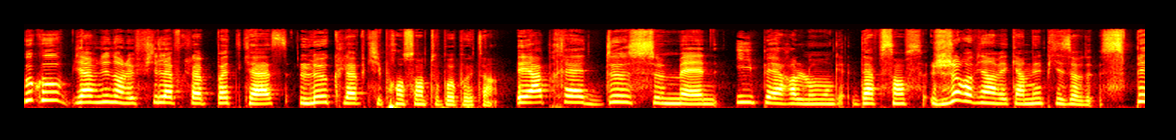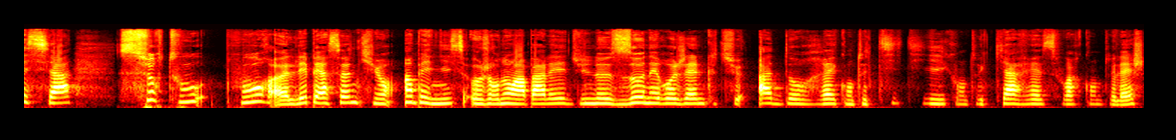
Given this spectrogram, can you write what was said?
Coucou, bienvenue dans le Feel Love Club podcast, le club qui prend soin de ton popotin. Et après deux semaines hyper longues d'absence, je reviens avec un épisode spécial, surtout pour euh, les personnes qui ont un pénis. Aujourd'hui, on va parler d'une zone érogène que tu adorerais qu'on te titille, qu'on te caresse, voire qu'on te lèche,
